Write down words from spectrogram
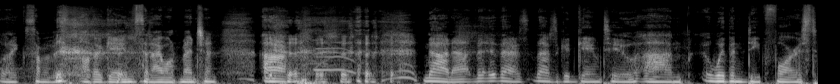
like some of his other games that I won't mention. Uh, no, no, that's that's a good game too. Um, within Deep Forest,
